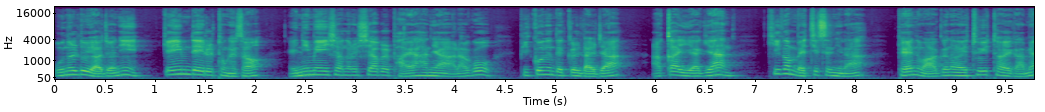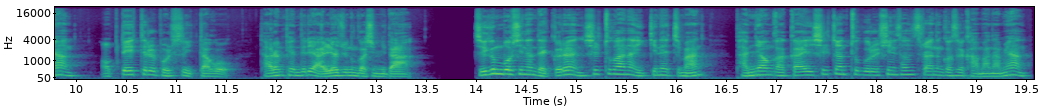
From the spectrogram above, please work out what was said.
오늘도 여전히 게임데이를 통해서 애니메이션으로 시합을 봐야 하냐라고 비꼬는 댓글 달자 아까 이야기한 키건 매티슨이나 벤 와그너의 트위터에 가면 업데이트를 볼 수 있다고 다른 팬들이 알려주는 것입니다. 지금 보시는 댓글은 실투가 하나 있긴 했지만 반년 가까이 실전 투구를 쉰 선수라는 것을 감안하면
